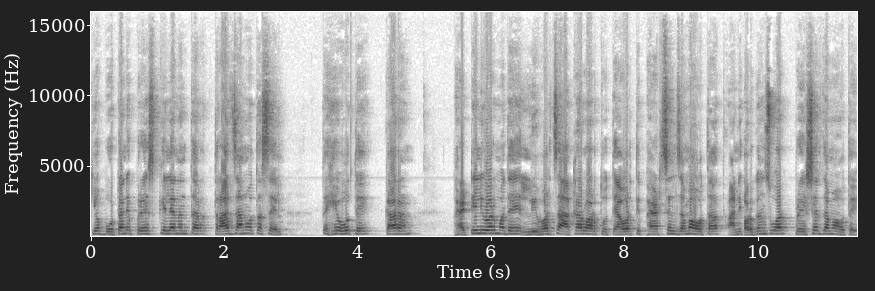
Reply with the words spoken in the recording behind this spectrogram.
किंवा बोटाने प्रेस केल्यानंतर त्रास जाणवत असेल तर हे होते कारण फॅटी लिव्हरमध्ये लिव्हरचा आकार वाढतो त्यावरती फॅट सेल जमा होतात आणि ऑर्गन्सवर प्रेशर जमा होते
